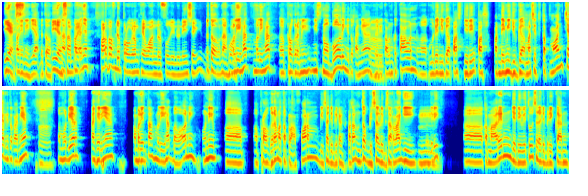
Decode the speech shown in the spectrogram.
Yes. Tahun ini ya betul. Iya, nah, sampai- makanya Part of the program kayak Wonderful Indonesia gitu. Betul. Nah, Wah. melihat melihat uh, program ini snowballing gitu kan ya Hmm. dari tahun ke tahun, uh, kemudian juga pas jadi pas pandemi juga masih tetap moncer gitu kan ya. Hmm. Kemudian akhirnya pemerintah melihat bahwa oh nih, oh nih uh, program atau platform bisa diberikan kesempatan untuk bisa lebih besar lagi. Hmm. Jadi uh, kemarin JDW itu sudah diberikan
